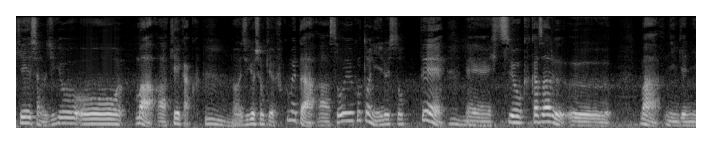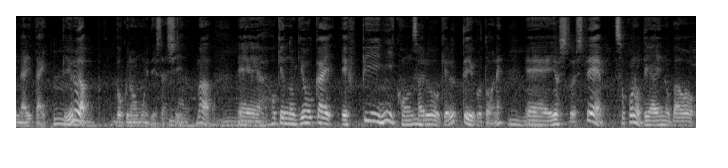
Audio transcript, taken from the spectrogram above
経営者の事業、まあ、計画うん、事業承継を含めたそういうことに寄り添って、うん、えー、必要かかざる、まあ、人間になりたいっていうのが僕の思いでしたし、まあえー、保険の業界 FP にコンサルを受けるっていうことをね、うん、えー、よしとしてそこの出会いの場を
